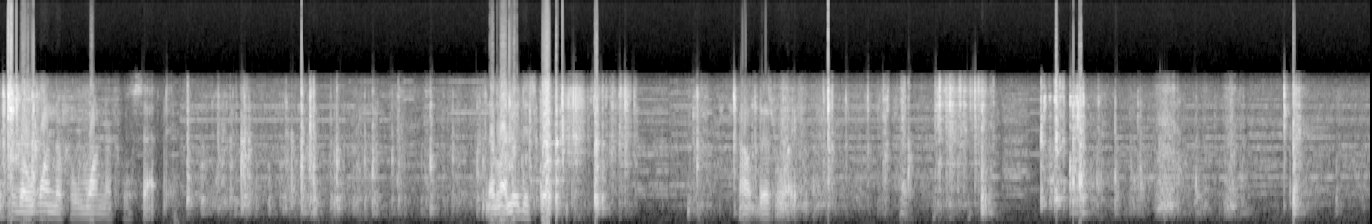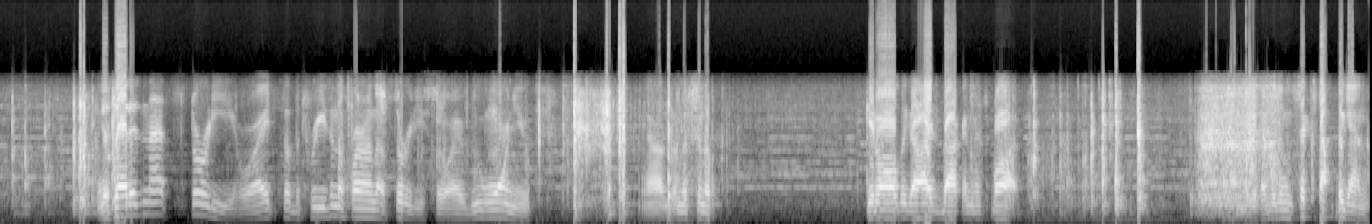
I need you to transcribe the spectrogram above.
this is a wonderful, wonderful set. Now let me just get oh, out this rifle. The set isn't that sturdy, right? So the trees in the front are not sturdy, so I do warn you. Now, I'm just gonna get all the guys back in their spot. Get everything fixed up again.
